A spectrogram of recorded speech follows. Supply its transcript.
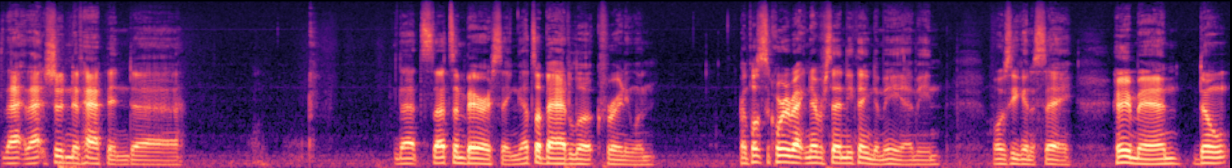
That that shouldn't have happened. Uh, that's that's embarrassing. That's a bad look for anyone. And plus, the quarterback never said anything to me. I mean, what was he gonna say? Hey, man, don't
